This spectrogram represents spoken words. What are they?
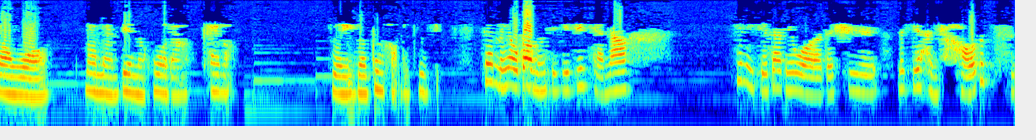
让我慢慢变得豁达开朗，做一个更好的自己。在没有报名学习之前呢，心理学带给我的是那些很潮的词，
